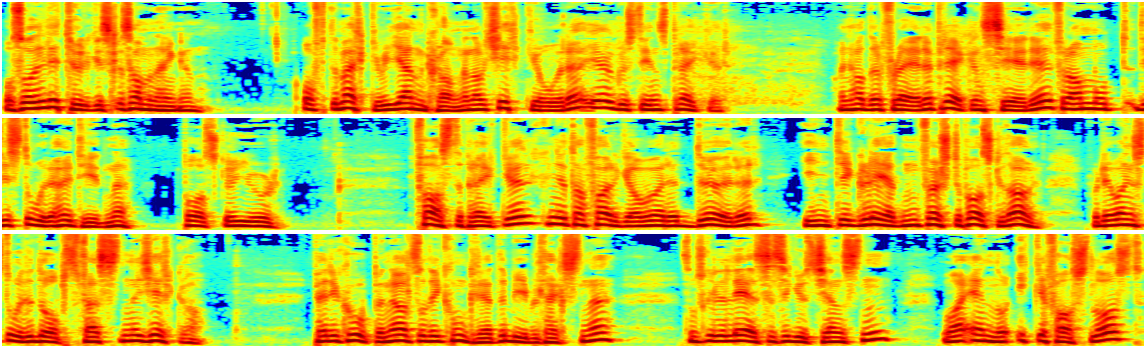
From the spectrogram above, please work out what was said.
Og så den liturgiske sammenhengen. Ofte merker vi gjenklangen av kirkeåret i Augustins preker. Han hadde flere prekenserier fram mot de store høytidene, påske og jul. Fastepreiker kunne ta farge av å være dører inn til gleden første påskedag, for det var den store dåpsfesten i kirka. Perikopene, altså de konkrete bibeltekstene som skulle leses i gudstjenesten, var ennå ikke fastlåst,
